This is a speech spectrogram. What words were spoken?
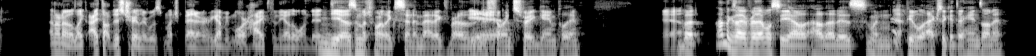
I don't know. Like I thought this trailer was much better. It got me more hyped than the other one did. yeah, it was much more like cinematic rather than just showing straight gameplay. Yeah. But I'm excited for that. We'll see how, how that is when Yeah. people actually get their hands on it.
